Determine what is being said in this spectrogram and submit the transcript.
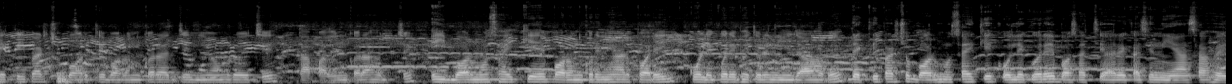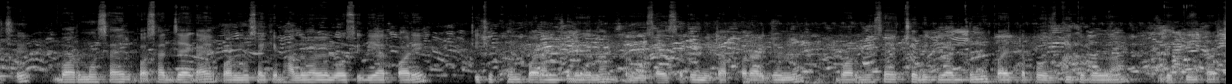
দেখতেই পারছ, বরকে বরণ করার যে নিয়ম রয়েছে, তা পালন করা হচ্ছে। এই বর্মশাইকে বরণ করে নেওয়ার পরেই কোলে করে ভেতরে নিয়ে যাওয়া হবে। দেখতেই পারছ, বর্মশাইকে কোলে করে বসার চেয়ারের কাছে নিয়ে আসা হয়েছে। বর্মশাইয়ের বসার জায়গায় বর্মশাইকে ভালোভাবে বসিয়ে দেওয়ার পরে কিছুক্ষণ পর আমি চলে গেলাম বর্মশাইয়ের সাথে মিট আপ করার জন্য। বর্মশাইয়ের ছবি তোলার জন্য কয়েকটা পোজ দিতে বললাম। দেখতেই পারছ,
